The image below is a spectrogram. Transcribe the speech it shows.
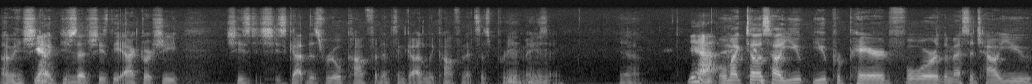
I mean, she Yeah. like you said, she's the actor. She, she's she's got this real confidence and godly confidence. That's pretty Mhm. amazing. Yeah. yeah. Well, Mike, tell us how you you prepared for the message. How you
